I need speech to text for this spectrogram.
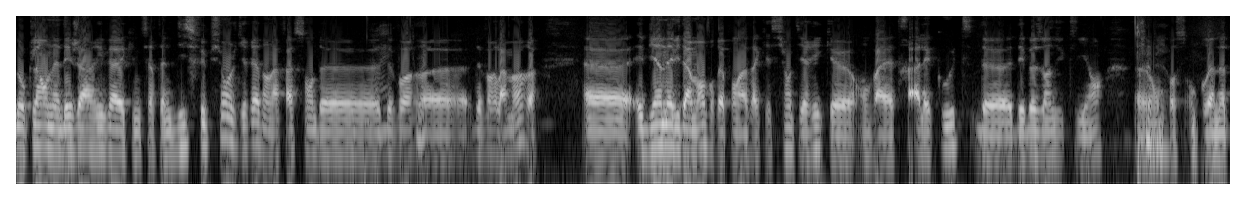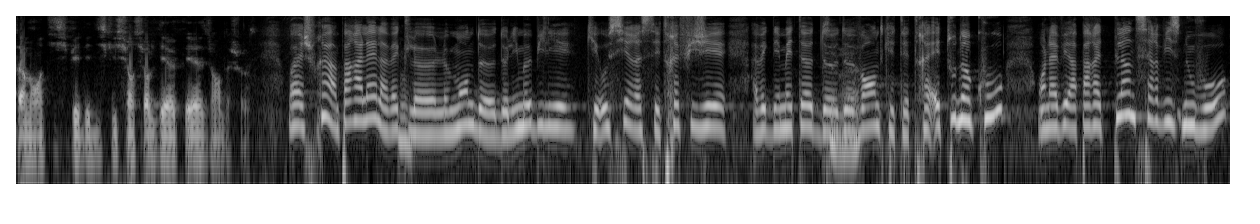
Donc là, on est déjà arrivé avec une certaine disruption, je dirais, dans la façon de, de, voir, euh, de voir la mort. Euh, et bien évidemment, pour répondre à ta question, Thierry, on va être à l'écoute de, des besoins du client. Euh, on, pense, on, pourrait notamment anticiper des discussions sur le DEPS, ce genre de choses. Ouais, je ferai un parallèle avec mm. le, le, monde de, de l'immobilier, qui est aussi resté très figé, avec des méthodes de, de vente qui étaient très. Et tout d'un coup, on avait apparaître plein de services nouveaux,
